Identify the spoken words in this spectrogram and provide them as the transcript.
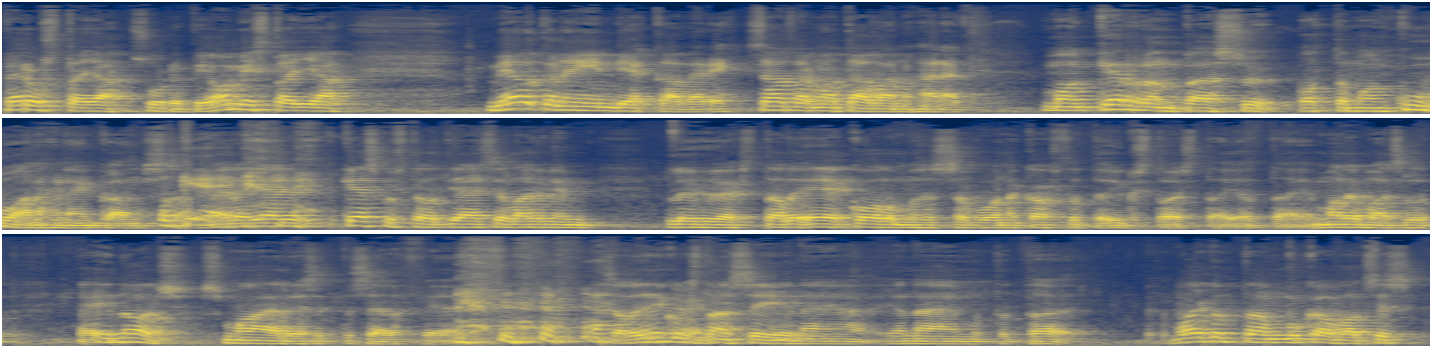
perustaja, suurimpia omistajia. Melkoinen India-kaveri. Sä oot varmaan tavannut hänet. Mä oon kerran päässyt ottamaan kuvan hänen kanssaan. Okei. Meillä jäi, keskustelut jäi siellä hyvin lyhyeksi. Tää oli E3 vuonna 2011 tai jotain. Ja mä olin vaan sillä, että hei Notch, smile ja sitten selfie. Ja se oli niinku oikeastaan siinä ja, ja näin, mutta tota, vaikuttaa mukavalta. Siis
